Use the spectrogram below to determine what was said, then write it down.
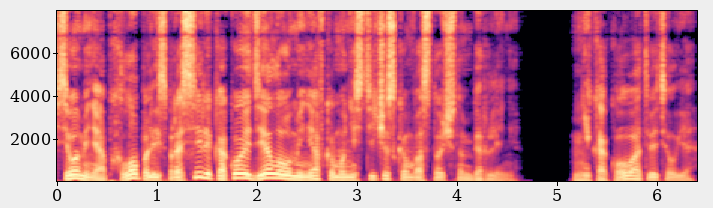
всего меня обхлопали и спросили, какое дело у меня в коммунистическом Восточном Берлине. «Никакого», — ответил я.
